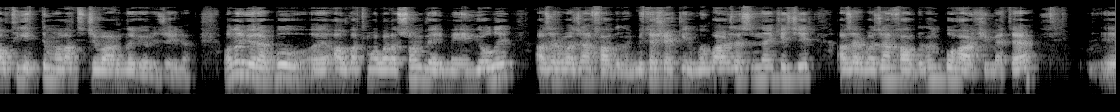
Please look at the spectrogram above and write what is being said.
6-7 manat civarında görəcəklər. Ona görə bu aldatmalara son verməyin yolu Azərbaycan xalqının mütəşəkkil mübarizəsindən keçir. Azərbaycan xalqının bu hakimiyyətə e,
